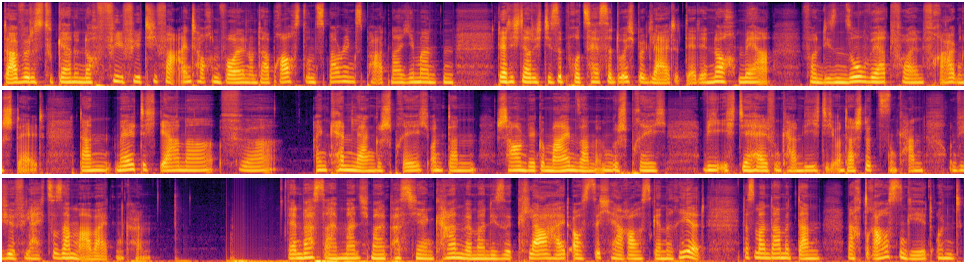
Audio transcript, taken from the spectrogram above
da würdest du gerne noch viel, viel tiefer eintauchen wollen und da brauchst du einen Sparringspartner, jemanden, der dich dadurch diese Prozesse durchbegleitet, der dir noch mehr von diesen so wertvollen Fragen stellt, dann melde dich gerne für ein Kennenlerngespräch und dann schauen wir gemeinsam im Gespräch, wie ich dir helfen kann, wie ich dich unterstützen kann und wie wir vielleicht zusammenarbeiten können. Denn was einem manchmal passieren kann, wenn man diese Klarheit aus sich heraus generiert, dass man damit dann nach draußen geht und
